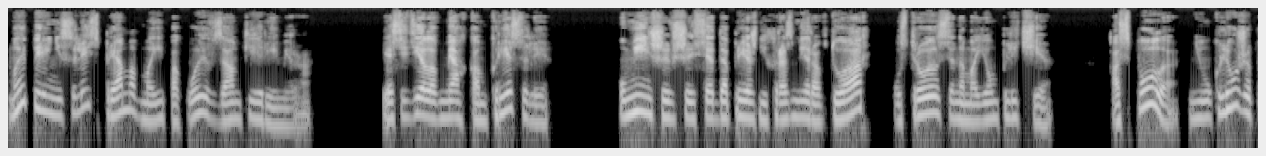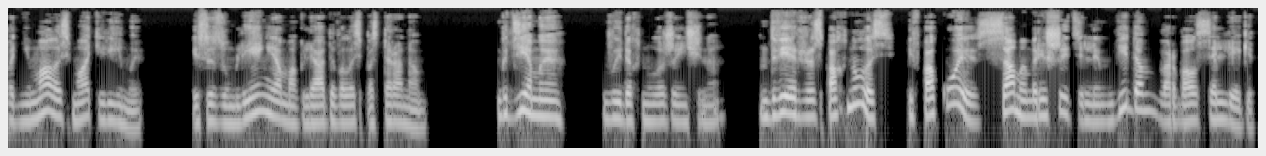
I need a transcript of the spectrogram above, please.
Мы перенеслись прямо в мои покои в замке Римера. Я сидела в мягком кресле. Уменьшившийся до прежних размеров дуар устроился на моем плече. А с пола неуклюже поднималась мать Римы и с изумлением оглядывалась по сторонам. «Где мы?» — выдохнула женщина. Дверь распахнулась, и в покое с самым решительным видом ворвался легет.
